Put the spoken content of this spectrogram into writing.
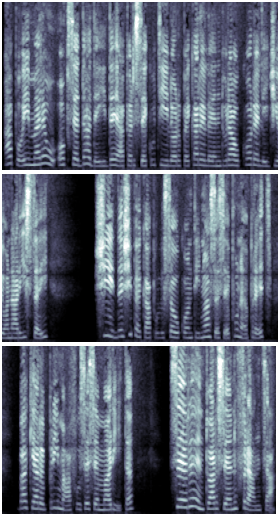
Apoi, mereu obsedat de ideea persecuțiilor pe care le îndurau coreligionarii săi și, deși pe capul său continua să se pună preț, ba chiar prima fusese mărită, se reîntoarse în Franța.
